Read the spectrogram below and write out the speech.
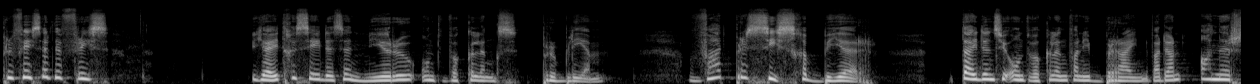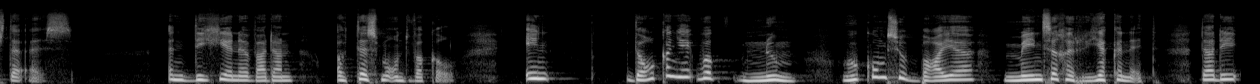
Professor De Vries, jy het gesê dis 'n neuroontwikkelingsprobleem. Wat presies gebeur tydens die ontwikkeling van die brein wat dan anderste is in diegene wat dan autisme ontwikkel? En daar kan jy ook noem hoekom so baie mense gereken het dat die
